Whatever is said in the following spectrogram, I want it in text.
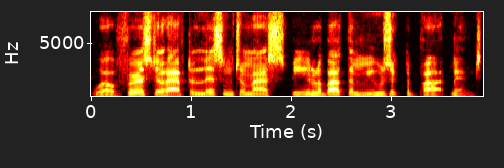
Well, first you'll have to listen to my spiel about the music department.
